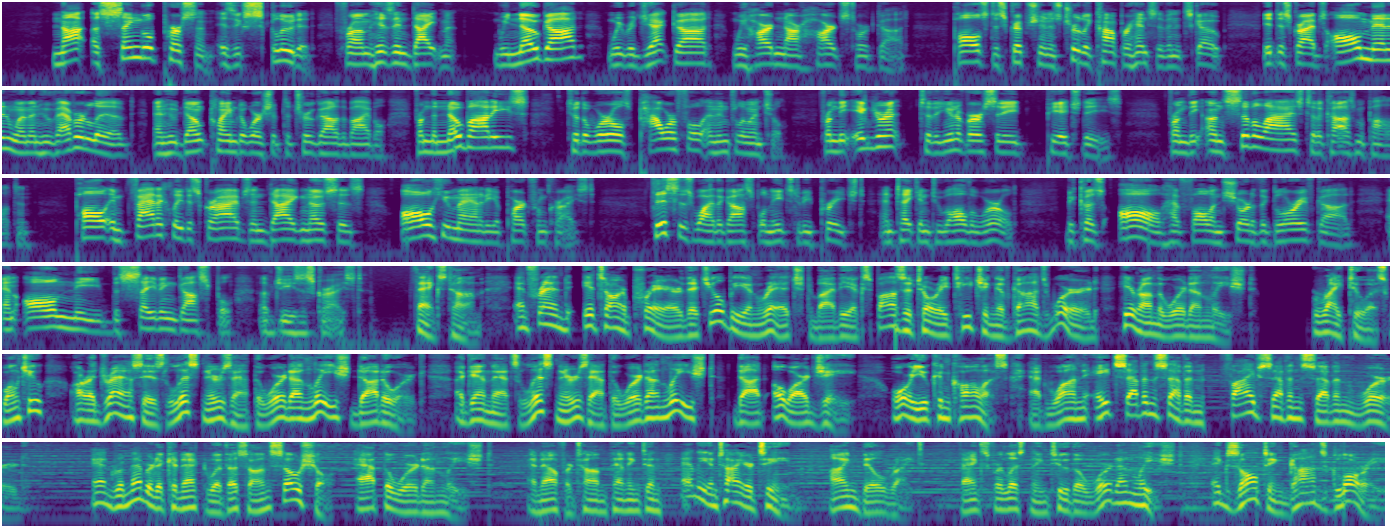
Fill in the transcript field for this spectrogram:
Not a single person is excluded from his indictment. We know God, we reject God, we harden our hearts toward God. Paul's description is truly comprehensive in its scope. It describes all men and women who've ever lived and who don't claim to worship the true God of the Bible, from the nobodies to the world's powerful and influential, from the ignorant to the university PhDs, from the uncivilized to the cosmopolitan. Paul emphatically describes and diagnoses all humanity apart from Christ. This is why the gospel needs to be preached and taken to all the world, because all have fallen short of the glory of God and all need the saving gospel of Jesus Christ. Thanks, Tom. And friend, it's our prayer that you'll be enriched by the expository teaching of God's Word here on The Word Unleashed. Write to us, won't you? Our address is listeners at thewordunleashed.org. Again, that's listeners at thewordunleashed.org. Or you can call us at 1 877 577 WORD. And remember to connect with us on social at The Word Unleashed. And now for Tom Pennington and the entire team, I'm Bill Wright. Thanks for listening to The Word Unleashed, exalting God's glory,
